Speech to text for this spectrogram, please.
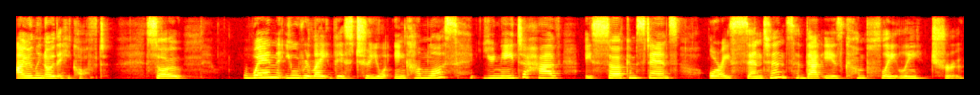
I only know that he coughed. So when you relate this to your income loss, you need to have a circumstance or a sentence that is completely true.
